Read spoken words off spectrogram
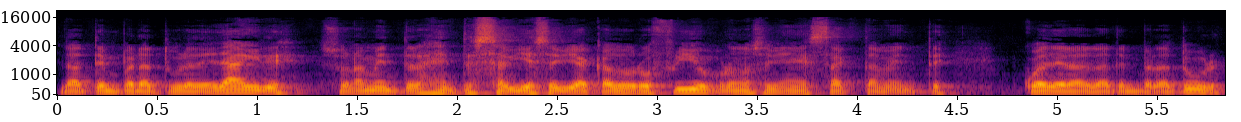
la temperatura del aire. Solamente la gente sabía si había calor o frío, pero no sabían exactamente cuál era la temperatura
